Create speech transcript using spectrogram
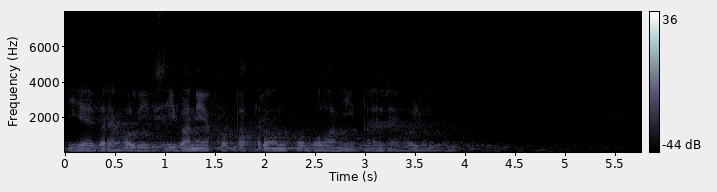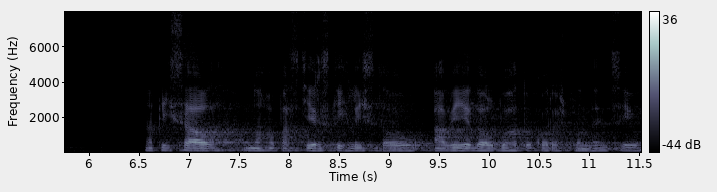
je v Reholi vzývaný ako patrón povolaní pre Rehoľu. Napísal mnoho pastierských listov a viedol bohatú korešpondenciu.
